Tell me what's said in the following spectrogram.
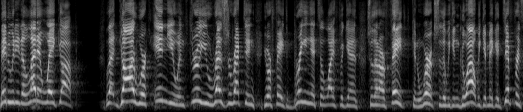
Maybe we need to let it wake up. Let God work in you and through you, resurrecting your faith, bringing it to life again, so that our faith can work, so that we can go out, we can make a difference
